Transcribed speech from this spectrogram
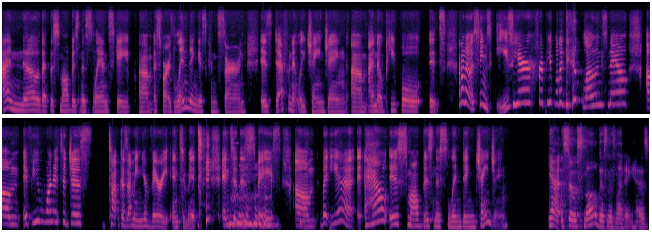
I know that the small business landscape, um, as far as lending is concerned, is definitely changing. Um, I know people, it's, I don't know, it seems easier for people to get loans now. Um, if you wanted to just talk because i mean you're very intimate into this space um but yeah how is small business lending changing yeah so small business lending has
